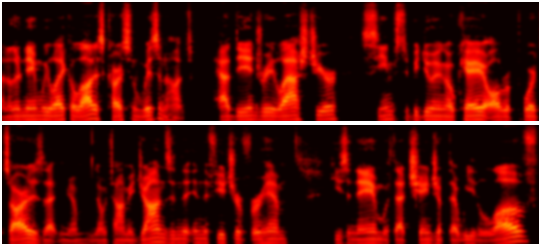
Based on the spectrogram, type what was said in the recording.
Another name we like a lot is Carson Whisenhunt. Had the injury last year, seems to be doing okay. All reports are is that you know no Tommy John's in the in the future for him. He's a name with that changeup that we love,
